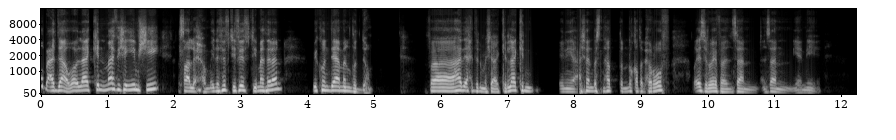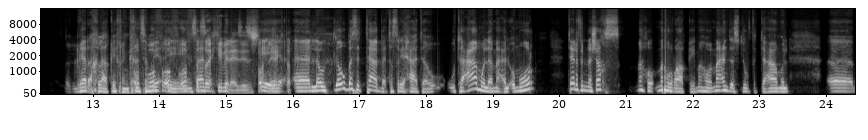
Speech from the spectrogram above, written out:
مو بعداوة لكن ما في شيء يمشي لصالحهم. إذا 50 50 مثلا بيكون دائما ضدهم. فهذه أحد المشاكل. لكن يعني عشان بس نحط نقط الحروف رئيس الويفا إنسان إنسان يعني غير أخلاقي خلينا نسميه. إيه إنسان تصريح كبير عزيز اشرح لي أكثر. آه لو لو بس تتابع تصريحاته وتعامله مع الأمور تعرف إنه شخص ما هو ما هو راقي ما هو ما عنده أسلوب في التعامل. آه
